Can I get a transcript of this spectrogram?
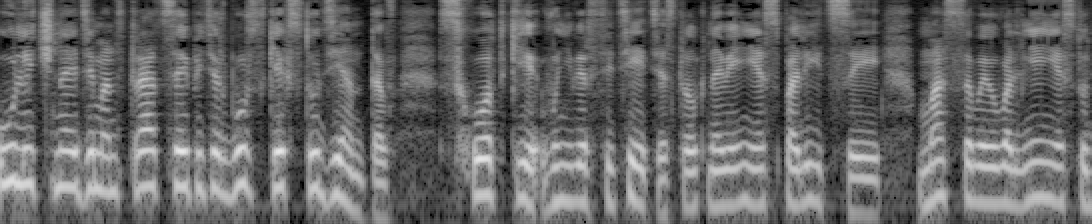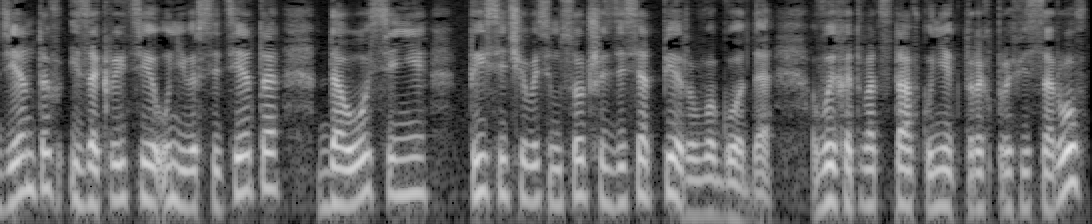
уличная демонстрация петербургских студентов, сходки в университете, столкновение с полицией, массовое увольнение студентов и закрытие университета до осени 1861 года, выход в отставку некоторых профессоров,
